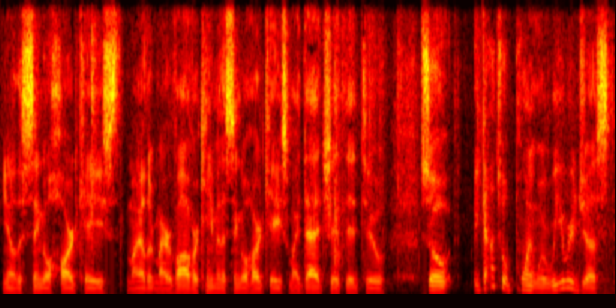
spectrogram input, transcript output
you know, the single hard case. My other, my revolver came in the single hard case. My dad shit did too. So it got to a point where we were just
